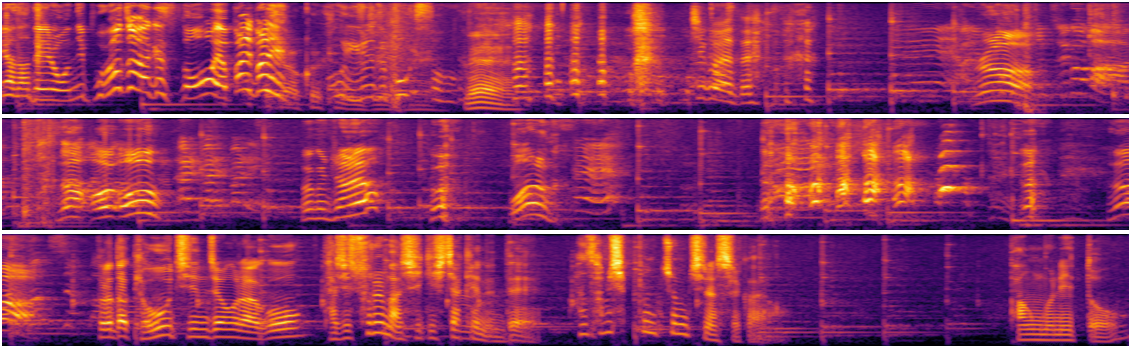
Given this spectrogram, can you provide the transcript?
야, 나 내일 언니 보여줘야겠어. 야, 빨리, 빨리. 야, 그렇게 어, 이런 꼭 있어. 네. 찍어야 돼. 누나! 찍어봐. 누나, 어, 어? 빨리 빨리 빨리. 어, 괜찮아요? 뭐, 뭐 하는 거야? 해. 누나! 그러다 겨우 진정을 하고 다시 술을 마시기 시작했는데 한 30분쯤 지났을까요? 방문이 또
